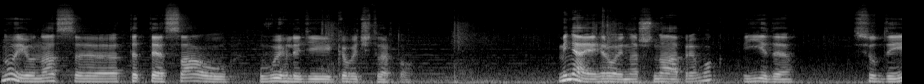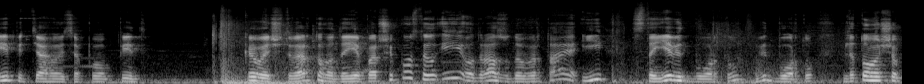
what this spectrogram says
Ну і у нас е, ТТ САУ у вигляді КВ-4. Міняє герой наш напрямок, їде сюди, підтягується по, під КВ-4, дає перший постріл і одразу довертає і стає від борту. Від борту. Для того, щоб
